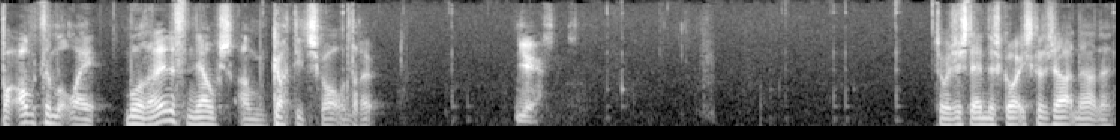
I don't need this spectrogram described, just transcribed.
But ultimately, more than anything else, I'm gutted Scotland are out. Yeah. So we just end the Scottish chat and that then.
